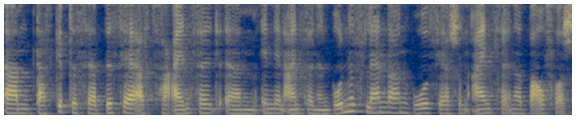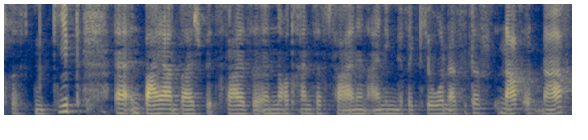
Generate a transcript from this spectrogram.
Ähm, das gibt es ja bisher erst vereinzelt ähm, in den einzelnen Bundesländern, wo es ja schon einzelne Bauvorschriften gibt. Äh, in Bayern beispielsweise, in Nordrhein-Westfalen, in einigen Regionen. Also das nach und nach.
